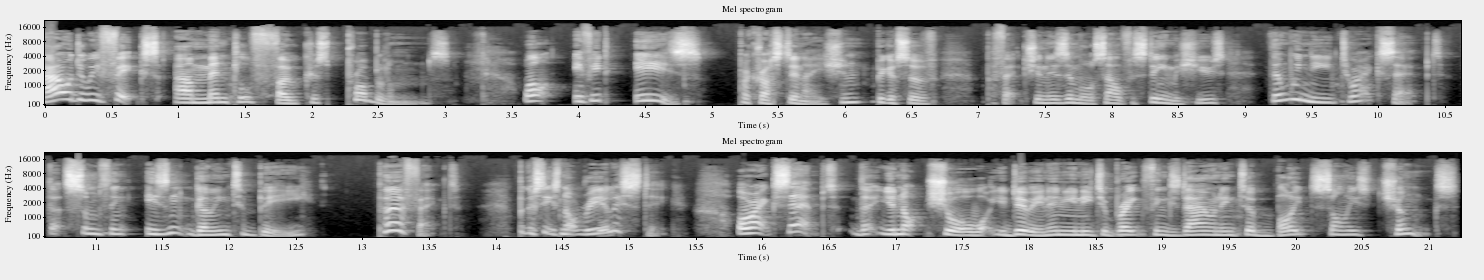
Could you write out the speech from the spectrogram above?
how do we fix our mental focus problems? Well, if it is procrastination because of perfectionism or self esteem issues, then we need to accept that something isn't going to be perfect because it's not realistic. Or accept that you're not sure what you're doing and you need to break things down into bite sized chunks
